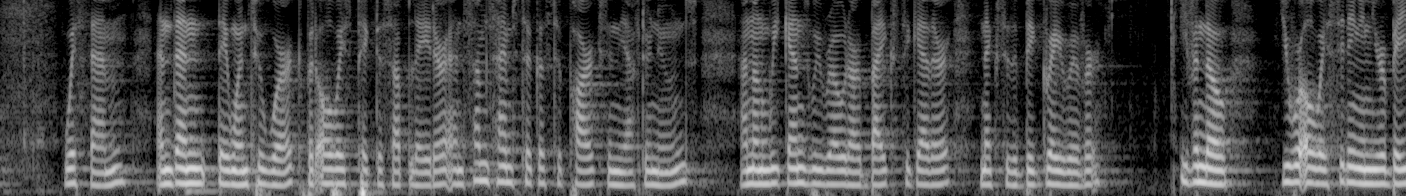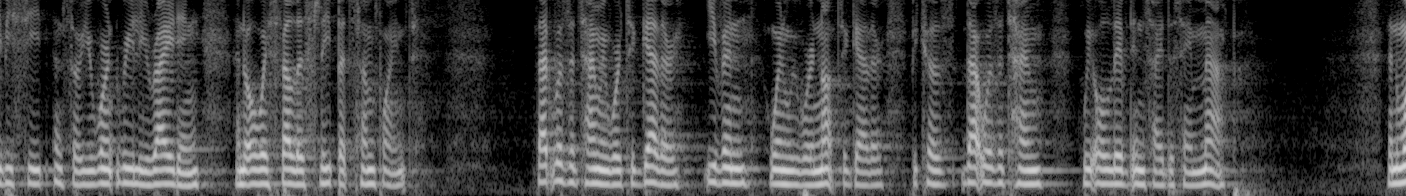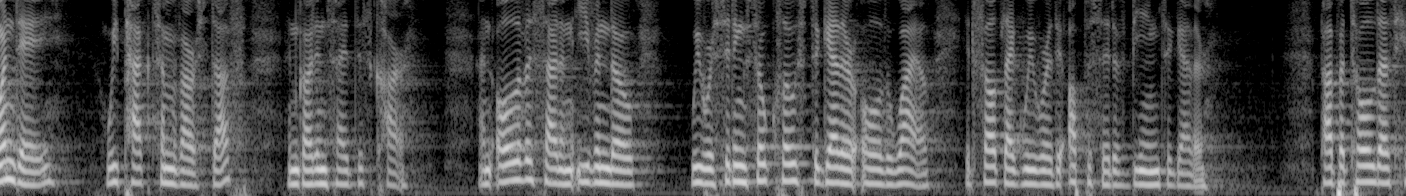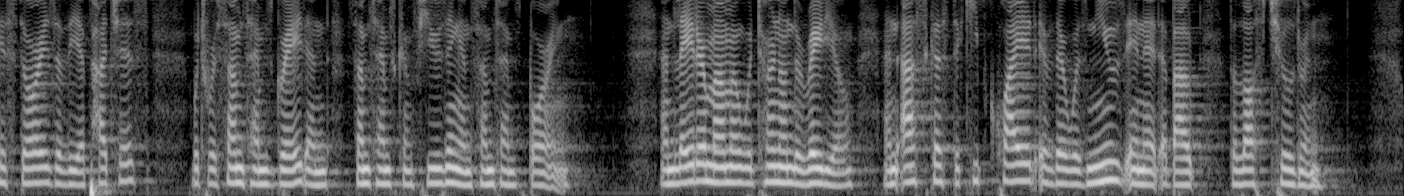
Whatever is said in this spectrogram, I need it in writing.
with them, and then they went to work, but always picked us up later, and sometimes took us to parks in the afternoons. And on weekends, we rode our bikes together next to the big gray river. Even though you were always sitting in your baby seat, and so you weren't really riding, and always fell asleep at some point. That was the time we were together, even when we were not together, because that was the time we all lived inside the same map. Then one day, we packed some of our stuff and got inside this car. And all of a sudden, even though we were sitting so close together all the while, it felt like we were the opposite of being together. Papa told us his stories of the Apaches, which were sometimes great and sometimes confusing and sometimes boring. And later, Mama would turn on the radio and ask us to keep quiet if there was news in it about the lost children.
